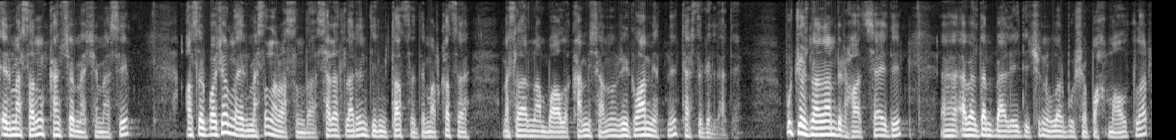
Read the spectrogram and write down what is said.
Ermənistanın Konstitusiya Məhkəməsi Azərbaycanla Ermənistan arasında sərhədlərin delimitasiya, demarkasiya məsələləri ilə bağlı komissiyanın reqlamentini təsdiq elədi. Bu gözlənilən bir hadisə idi. Əvvəldən bəlli idi ki, onlar bu işə baxmalıdılar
